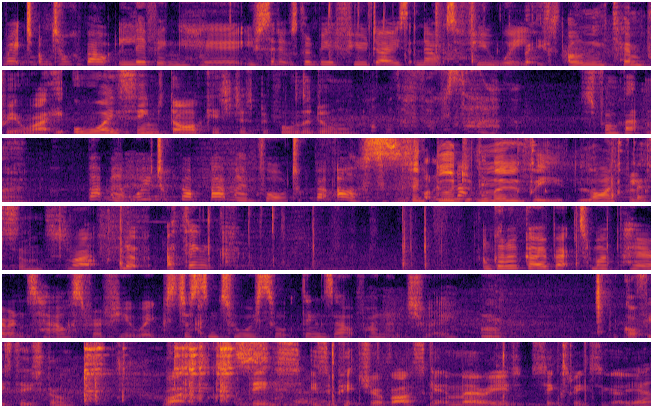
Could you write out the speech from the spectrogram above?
Rich, I'm talking about living here. You said it was going to be a few days, and now it's a few weeks. But it's only temporary, right? It always seems darkest just before the dawn. What the fuck? It's from Batman. Batman? What are you talking about Batman for? Talk about us. It's a good nothing- movie, life lessons. Right, look, I think I'm going to go back to my parents' house for a few weeks, just until we sort things out financially. Mm. The coffee's too strong. Right, this is a picture of us getting married six weeks ago, yeah?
